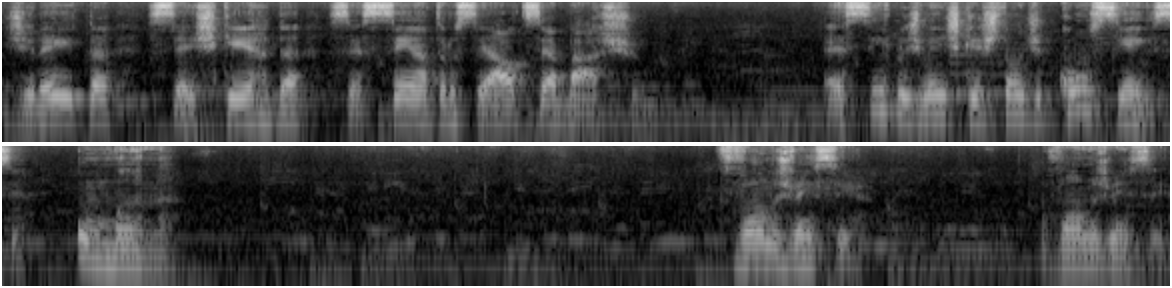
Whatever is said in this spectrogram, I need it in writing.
direita, se é esquerda, se é centro, se é alto, se é baixo. É simplesmente questão de consciência humana. Vamos vencer. Vamos vencer.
